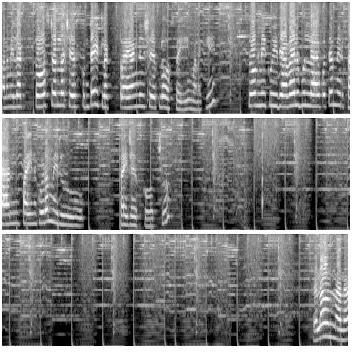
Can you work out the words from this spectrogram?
మనం ఇలా టోస్టర్లో చేసుకుంటే ఇట్లా ట్రయాంగిల్ షేప్లో వస్తాయి మనకి. సో మీకు ఇది అవైలబుల్ లేకపోతే మీరు ప్యాన్ పైన కూడా మీరు ఫ్రై చేసుకోవచ్చు. ఎలా ఉన్నానా?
